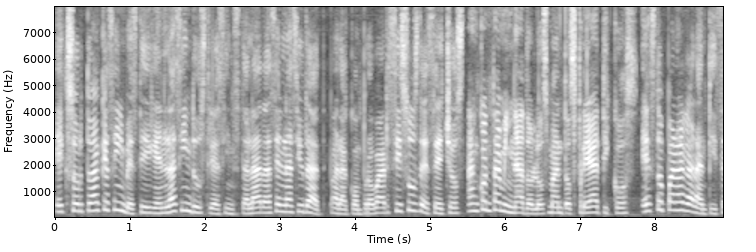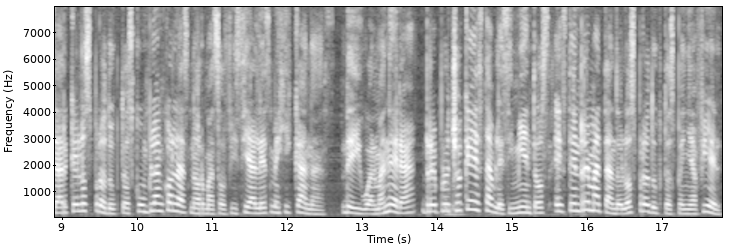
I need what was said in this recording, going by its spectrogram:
exhortó a que se investiguen las industrias instaladas en la ciudad para comprobar si sus desechos han contaminado los mantos freáticos, esto para garantizar que los productos cumplan con las normas oficiales mexicanas. De igual manera, reprochó que establecimientos estén rematando los productos Peñafiel,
